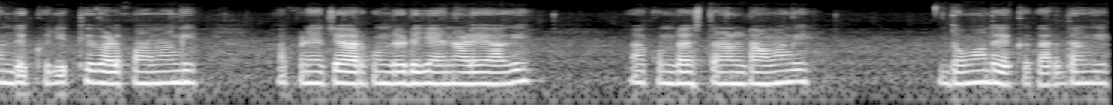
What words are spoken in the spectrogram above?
ਹੁਣ ਦੇਖੋ ਜੀ, ਇੱਥੇ ਵਲ ਪਾਵਾਂਗੇ। ਆਪਣੇ ਚਾਰ ਕੁੰਡੇ ਡਿਜ਼ਾਈਨ ਵਾਲੇ ਆ ਗਏ। ਆ ਕੁੰਡਾ ਇਸ ਤਰ੍ਹਾਂ ਲਟਾਵਾਂਗੇ। ਦੋਵਾਂ ਦਾ ਇੱਕ ਕਰ ਦਾਂਗੇ।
